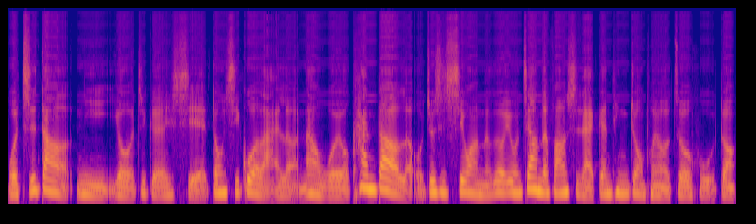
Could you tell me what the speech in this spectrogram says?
我知道你有这个写东西过来了，那我有看到了，我就是希望能够用这样的方式来跟听众朋友做互动，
